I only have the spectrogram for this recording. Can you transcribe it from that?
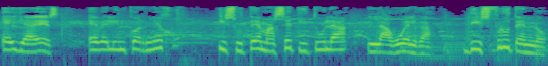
Ella es Evelyn Cornejo y su tema se titula La huelga. Disfrútenlo.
